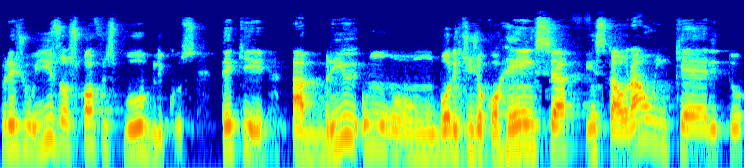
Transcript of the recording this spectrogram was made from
prejuízo aos cofres públicos, ter que abrir um, um, boletim de ocorrência, instaurar um inquérito,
